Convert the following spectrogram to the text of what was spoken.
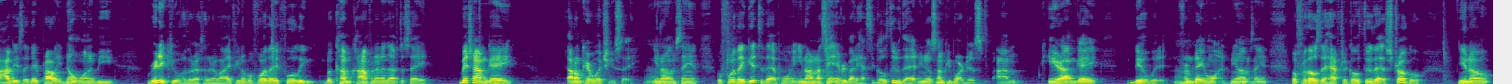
obviously they probably don't want to be ridiculed for the rest of their life you know before they fully become confident enough to say bitch i'm gay I don't care what you say. Mm-hmm. You know what I'm saying? Before they get to that point, you know, I'm not saying everybody has to go through that. You know, some people are just I'm here I'm gay, deal with it mm-hmm. from day one. You know mm-hmm. what I'm saying? But for those that have to go through that struggle, you know,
